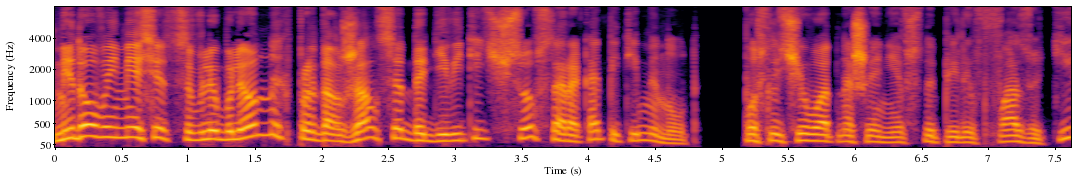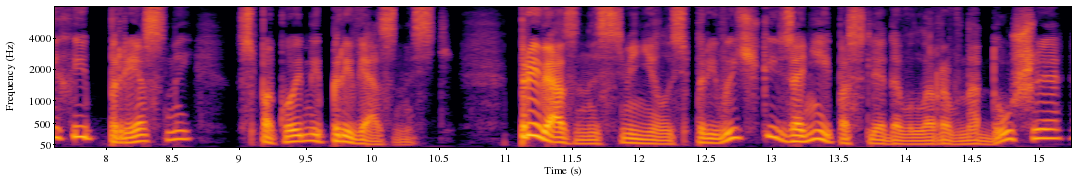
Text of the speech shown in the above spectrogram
Медовый месяц влюбленных продолжался до 9 часов 45 минут, после чего отношения вступили в фазу тихой, пресной, спокойной привязанности. Привязанность сменилась привычкой, за ней последовало равнодушие,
